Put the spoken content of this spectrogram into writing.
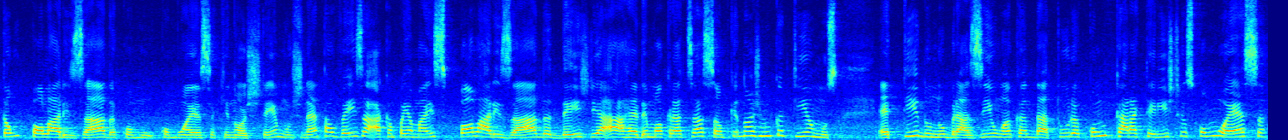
tão polarizada como, como essa que nós temos, né, talvez a, a campanha mais polarizada desde a redemocratização, porque nós nunca tínhamos é, tido no Brasil uma candidatura com características como essa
